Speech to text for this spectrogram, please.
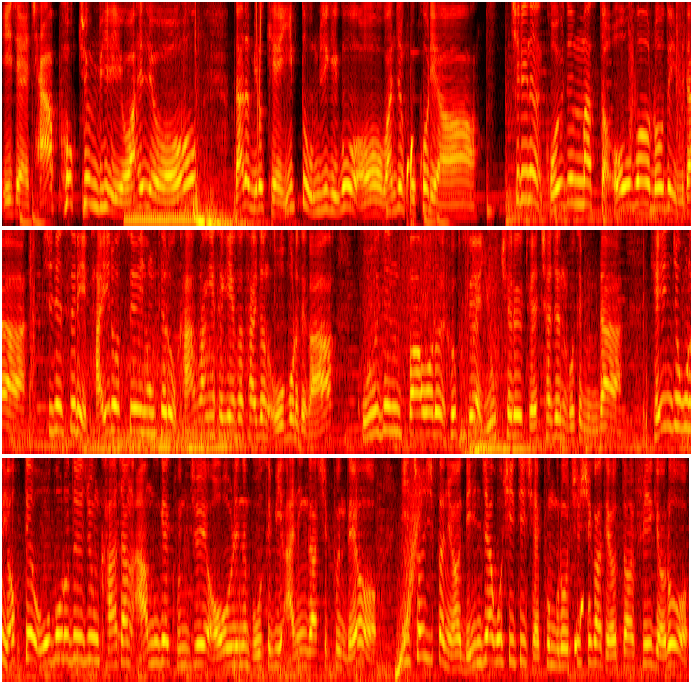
이제 자폭 준비 완료. 나름 이렇게 입도 움직이고 어, 완전 고퀄이야. 7위는 골든마스터 오버로드입니다. 시즌3 바이러스의 형태로 가상의 세계에서 살던 오버로드가 골든 파워를 흡수해 육체를 되찾은 모습입니다. 개인적으로 역대 오버로드 중 가장 암흑의 군주에 어울리는 모습이 아닌가 싶은데요. 2014년 닌자고 시티 제품으로 출시가 되었던 피규어로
